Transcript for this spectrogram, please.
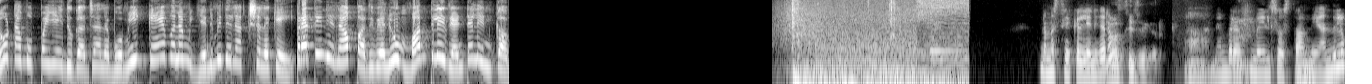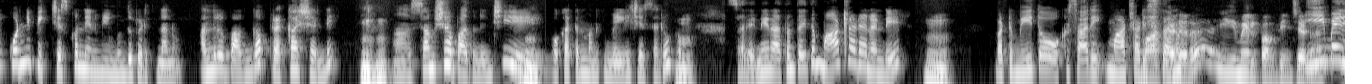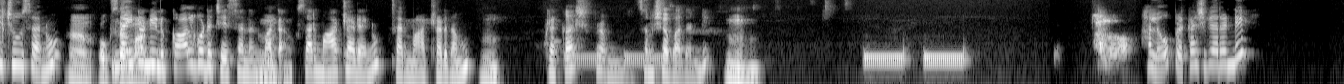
నూట ముప్పై ఐదు గజాల భూమి కేవలం ఎనిమిది లక్షలకే. ప్రతి నెల పదివేలు మంత్లీ రెంటల్ ఇన్కమ్. నమస్తే కళ్యాణ్ గారు. నెంబర్ ఆఫ్ మెయిల్స్ వస్తా ఉన్నాయి అందులో కొన్ని పిక్ చేసుకొని నేను మీ ముందు పెడుతున్నాను. అందులో భాగంగా ప్రకాష్ అండి. శంషాబాద్ నుంచి Hmm. ఒక అతను మనకి మెయిల్ చేశారు. Hmm. సరే నేను అతనితో అయితే మాట్లాడానండి. బట్ మీతో ఒకసారి మాట్లాడిస్తాను. మాట్లాడారా? ఈమెయిల్ ఈమెయిల్ ఒకసారి నైట్ నేను కాల్ కూడా చేశాను అనమాట. ఒకసారి మాట్లాడాను ఒకసారి మాట్లాడదాము. ప్రకాష్ ఫ్రమ్ శంషాబాద్ అండి. హలో. హలో ప్రకాష్ గారండి?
